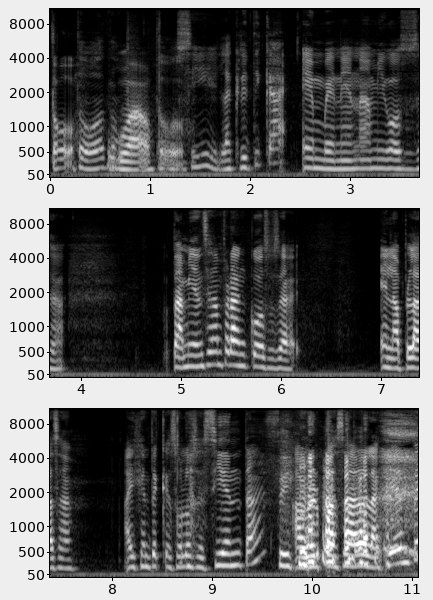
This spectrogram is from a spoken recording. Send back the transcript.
todo. Todo. Wow. todo. Sí, la crítica envenena, amigos. O sea, también sean francos, o sea, en la plaza hay gente que solo se sienta Sí. a ver pasar a la gente,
